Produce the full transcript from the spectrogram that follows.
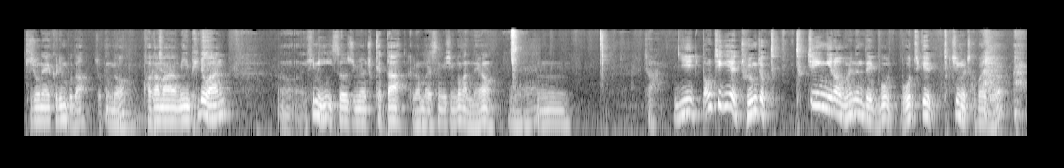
기존의 그림보다 조금 더 과감함이 필요한 어, 힘이 있어주면 좋겠다 그런 말씀이신 것 같네요. 음, 자, 이 뻥튀기의 조형적 특, 특징이라고 했는데 뭐, 뭐 어떻게 특징을 잡아야 돼요?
